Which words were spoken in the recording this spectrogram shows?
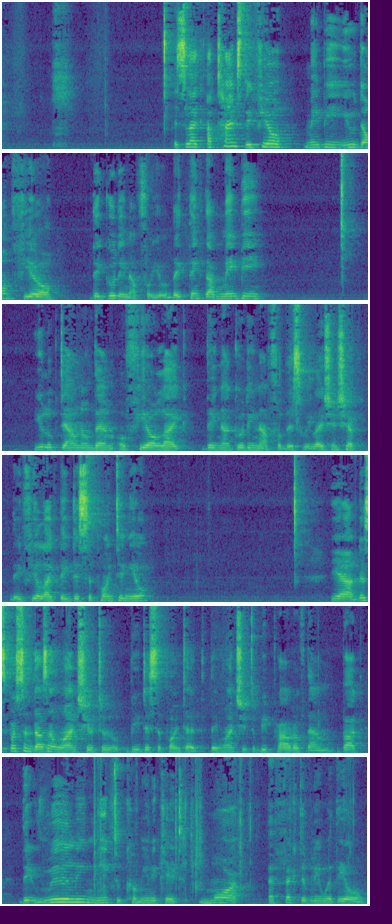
it's like at times they feel maybe you don't feel they're good enough for you. They think that maybe you look down on them or feel like they're not good enough for this relationship. They feel like they're disappointing you. Yeah, this person doesn't want you to be disappointed. They want you to be proud of them, but they really need to communicate more effectively with you.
